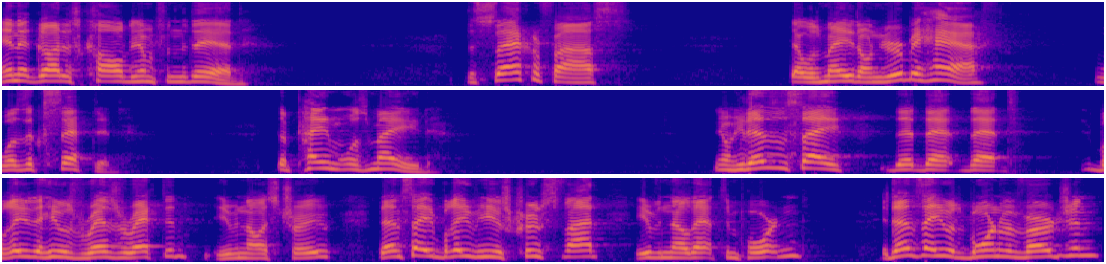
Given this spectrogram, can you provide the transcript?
and that God has called Him from the dead. The sacrifice that was made on your behalf was accepted the payment was made. You know, he doesn't say that that that believe that he was resurrected, even though it's true. Doesn't say believe he was crucified, even though that's important. It doesn't say he was born of a virgin.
